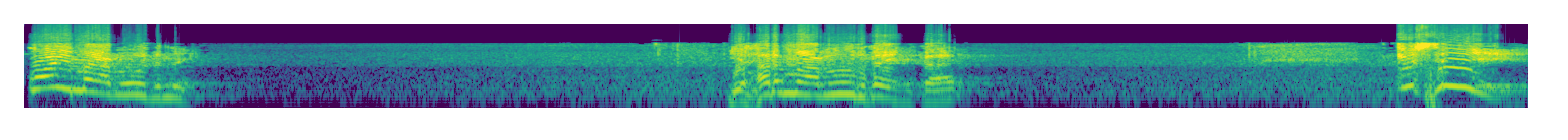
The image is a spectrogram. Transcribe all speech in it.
کوئی معبود نہیں۔ یہ ہر معبود کا انکار۔ کسی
